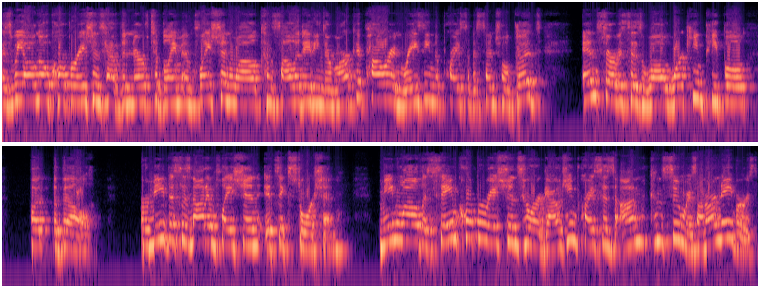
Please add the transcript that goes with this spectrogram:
As we all know, corporations have the nerve to blame inflation while consolidating their market power and raising the price of essential goods and services while working people foot the bill. For me, this is not inflation, it's extortion. Meanwhile, the same corporations who are gouging prices on consumers, on our neighbors,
